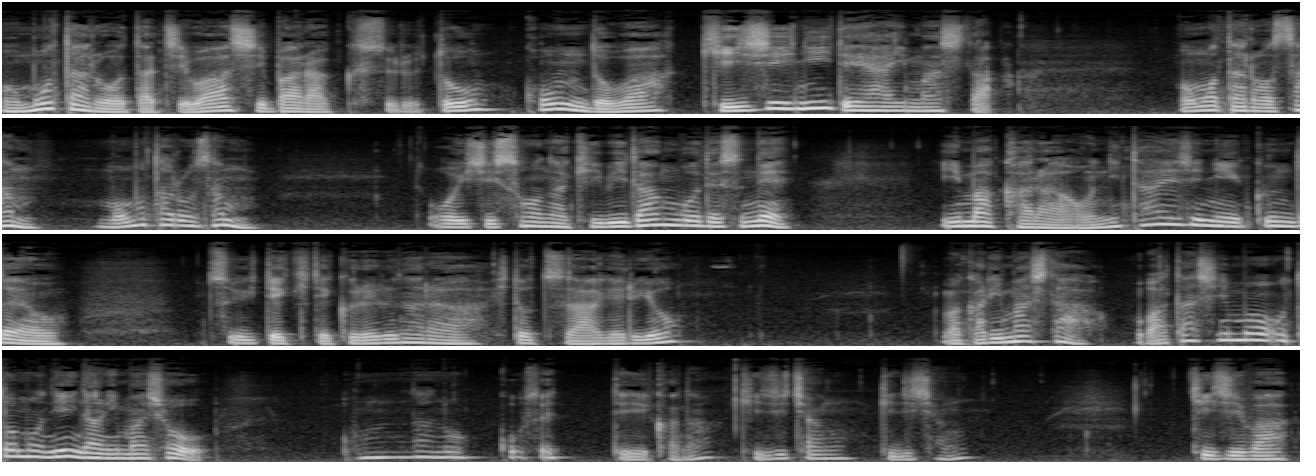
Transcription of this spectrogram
桃太郎たちはしばらくすると今度はキジに出会いました。桃太郎さん桃太郎さん美味しそうなきびだんごですね。今から鬼退治に行くんだよ。ついてきてくれるなら一つあげるよ。わかりました。私もお供になりましょう。女の子設定かな？キジちゃん？キジちゃん？キジは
